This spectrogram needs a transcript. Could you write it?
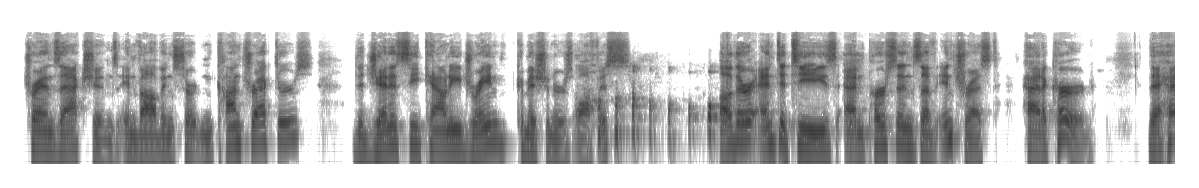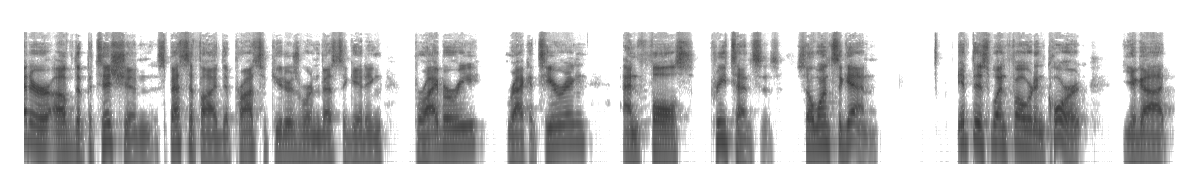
transactions involving certain contractors, the Genesee County Drain Commissioner's office, other entities and persons of interest had occurred. The header of the petition specified that prosecutors were investigating bribery, racketeering, and false pretenses. So, once again, if this went forward in court, you got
